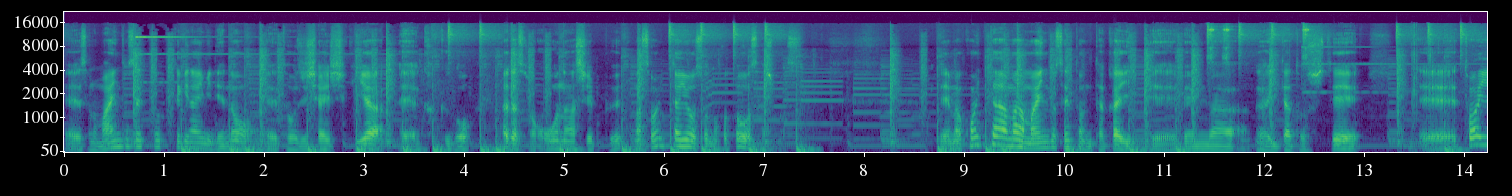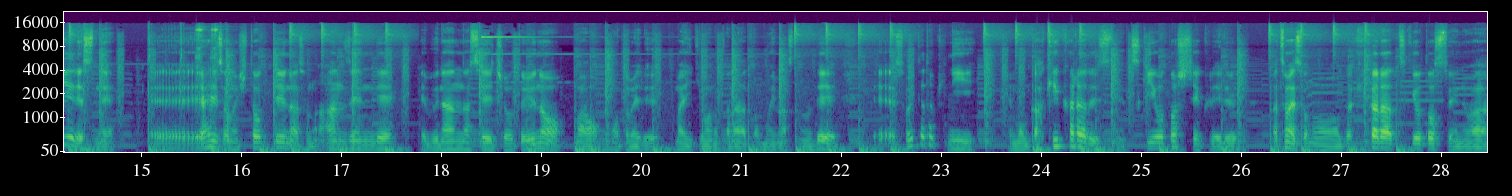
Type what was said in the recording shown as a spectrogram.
えーそのマインドセット的な意味での、えー当事者意識や、えー覚悟、あとはそのオーナーシップ、まあ、そういった要素のことを指します。でまあ、こういった、まあ、マインドセットの高い、えーメンバーがいたとして、えーとはいえですね、えーやはりその人っていうのはその安全で無難な成長というのを、まあ、求める、まあ、生き物かなと思いますので、えーそういった時にもう崖からですね突き落としてくれる、まあ、つまりその崖から突き落とすというのは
